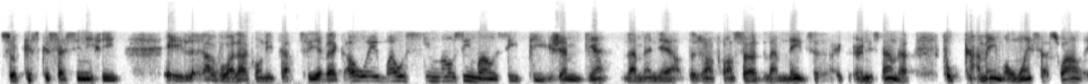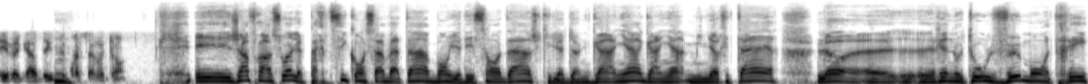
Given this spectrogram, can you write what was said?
sur qu'est-ce que ça signifie. Et là, voilà qu'on est parti avec oh oui, moi aussi, moi aussi, moi aussi. Puis j'aime bien la manière de Jean-François de l'amener. Un instant, il faut quand même au moins s'asseoir et regarder de hmm. quoi ça retourne. Et Jean-François, le Parti conservateur, bon, il y a des sondages qui le donnent gagnant, gagnant minoritaire. Là, euh, euh Renaud veut montrer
